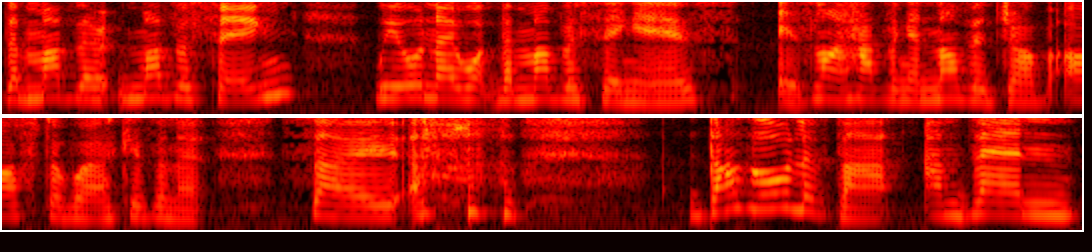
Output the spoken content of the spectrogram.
the mother mother thing. We all know what the mother thing is. It's like having another job after work, isn't it? So does all of that and then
